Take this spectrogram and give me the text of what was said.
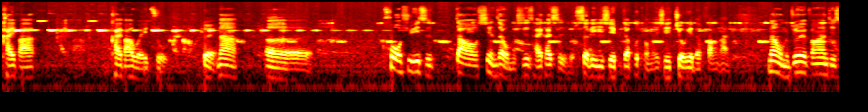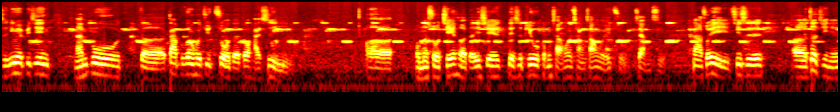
开发开发为主。对，那呃，后续一直。到现在，我们其实才开始设立一些比较不同的一些就业的方案。那我们就业方案其实，因为毕竟南部的大部分会去做的，都还是以呃我们所结合的一些类似庇护工厂或者厂商为主这样子。那所以其实呃这几年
